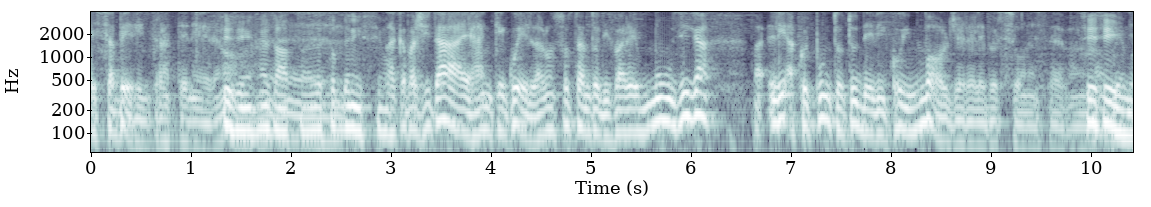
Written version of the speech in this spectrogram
e sapere intrattenere. Sì, no? sì, esatto, hai detto benissimo. La capacità è anche quella, non soltanto di fare musica, ma lì a quel punto tu devi coinvolgere le persone, Stefano. Sì, no? sì, Quindi-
